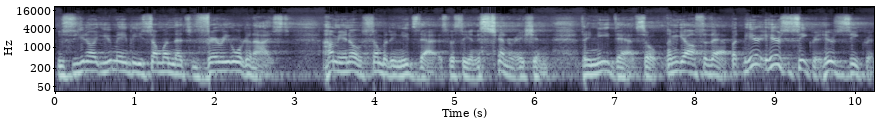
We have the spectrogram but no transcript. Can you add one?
You see, you know, you may be someone that's very organized. How many you know somebody needs that, especially in this generation? They need that. So let me get off to that. But here, here's the secret. Here's the secret.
